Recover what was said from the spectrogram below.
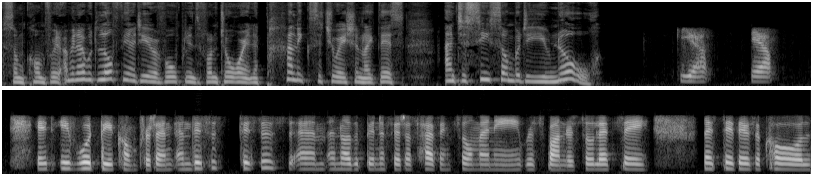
some comfort. I mean, I would love the idea of opening the front door in a panic situation like this and to see somebody you know. Yeah, yeah. It it would be a comfort, and, and this is this is um, another benefit of having so many responders. So let's say, let's say there's a call,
